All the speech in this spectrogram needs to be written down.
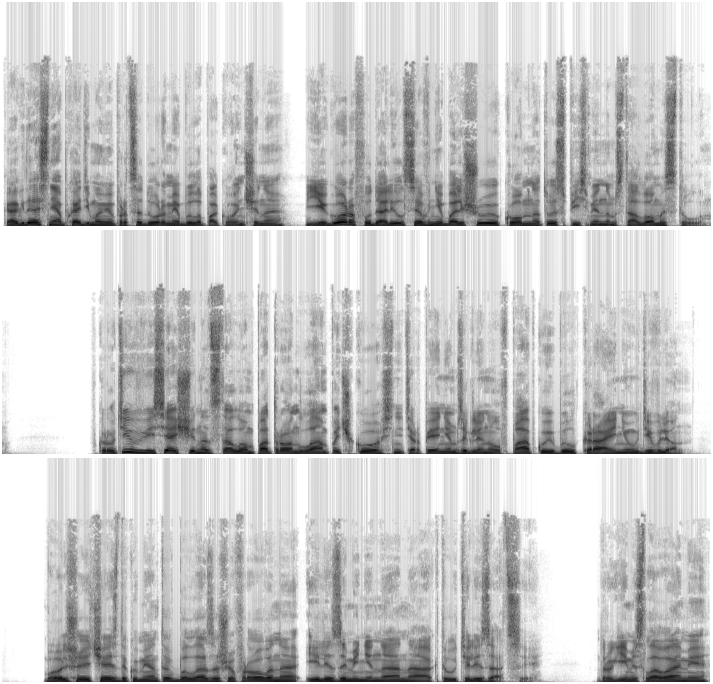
Когда с необходимыми процедурами было покончено, Егоров удалился в небольшую комнату с письменным столом и стулом. Вкрутив висящий над столом патрон лампочку, с нетерпением заглянул в папку и был крайне удивлен. Большая часть документов была зашифрована или заменена на акты утилизации. Другими словами,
